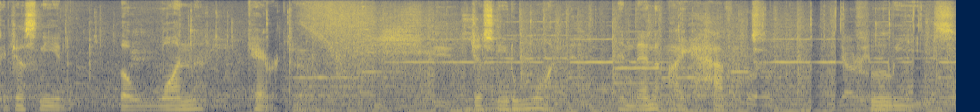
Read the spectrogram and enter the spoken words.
I just need the one character. Just need one. And then I have it. Please.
